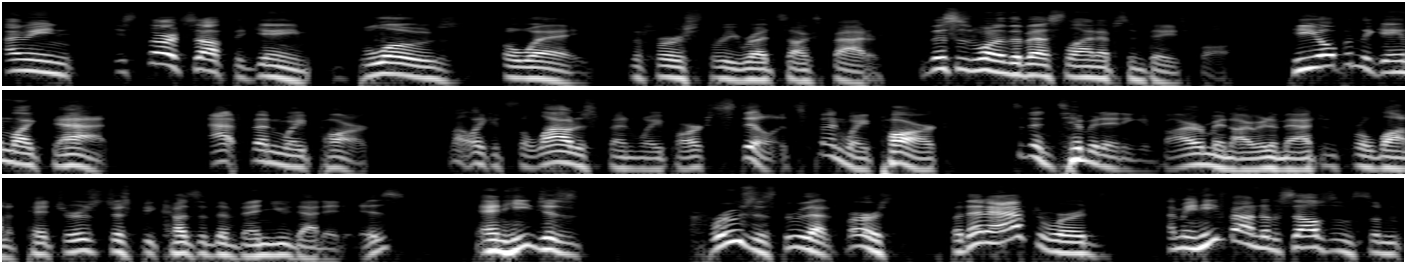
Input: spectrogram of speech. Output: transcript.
I mean, he starts off the game, blows away the first three Red Sox batters. This is one of the best lineups in baseball. He opened the game like that at Fenway Park. It's not like it's the loudest Fenway Park. Still, it's Fenway Park. It's an intimidating environment, I would imagine, for a lot of pitchers just because of the venue that it is. And he just cruises through that first. But then afterwards, I mean, he found himself in some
